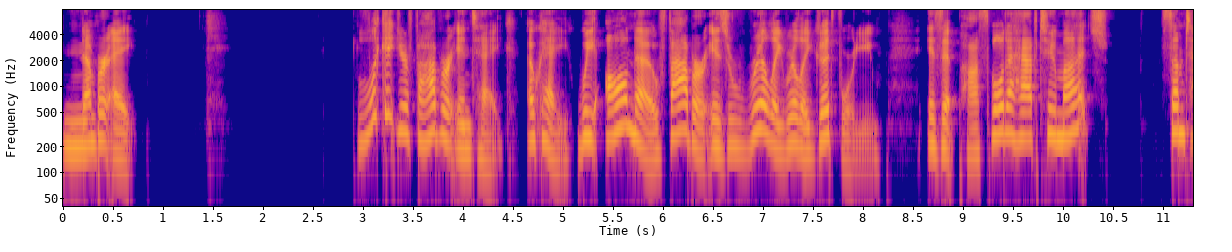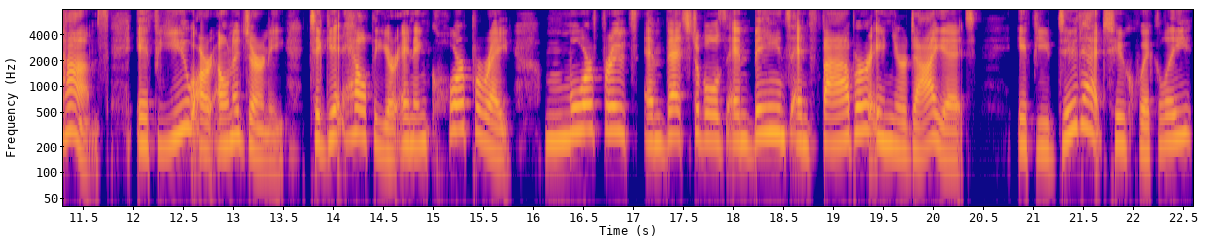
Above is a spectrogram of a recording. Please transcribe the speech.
Number eight, look at your fiber intake. Okay, we all know fiber is really, really good for you. Is it possible to have too much? Sometimes, if you are on a journey to get healthier and incorporate more fruits and vegetables and beans and fiber in your diet, if you do that too quickly,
